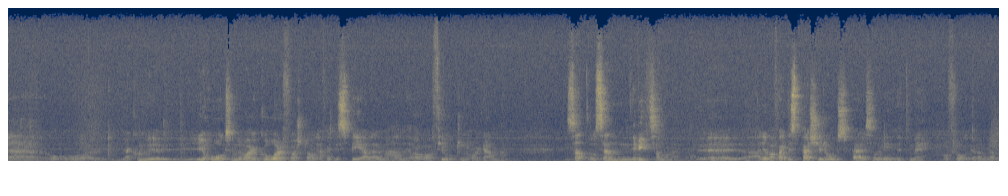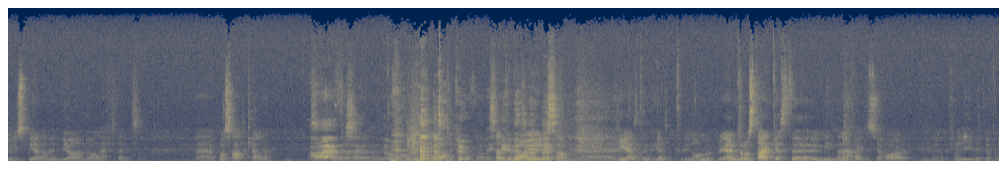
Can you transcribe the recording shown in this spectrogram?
Eh, och, och jag kommer ihåg som det var igår första gången jag faktiskt spelade med han. Jag var 14 år gammal. Så att, och sen, I vilket sammanhang? ja, det var faktiskt Percy Rosberg som ringde till mig och frågade om jag ville spela med Björn dagen efter. Liksom, på Saltkallen. Ja, jag att, får se. eh, Jag har provat. Så att det var ju liksom eh, helt, en helt enorm upplevelse. En av de starkaste minnena faktiskt jag har eh, från livet. Att få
